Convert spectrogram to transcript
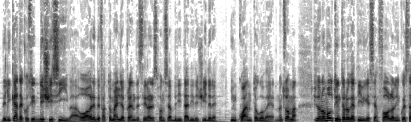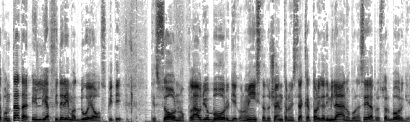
delicata così decisiva o avrebbe fatto meglio a prendersi la responsabilità di decidere in quanto governo. Insomma, ci sono molti interrogativi che si affollano in questa puntata e li affideremo a due ospiti che sono Claudio Borghi, economista, docente all'Università Cattolica di Milano. Buonasera, professor Borghi.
